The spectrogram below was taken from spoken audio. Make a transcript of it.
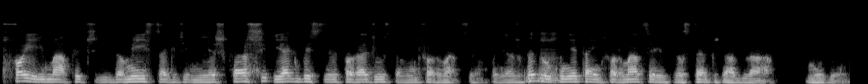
Twojej mapy, czyli do miejsca, gdzie mieszkasz, jakbyś sobie poradził z tą informacją, ponieważ według Mhm. mnie ta informacja jest dostępna dla, nie wiem,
